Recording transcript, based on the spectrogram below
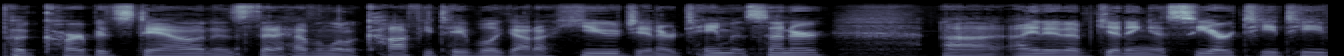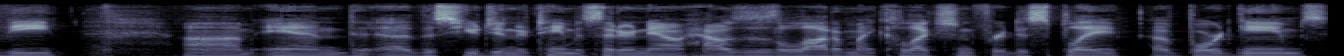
put carpets down instead of having a little coffee table i got a huge entertainment center uh, I ended up getting a CRT TV. Um, and uh, this huge entertainment center now houses a lot of my collection for display of board games,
